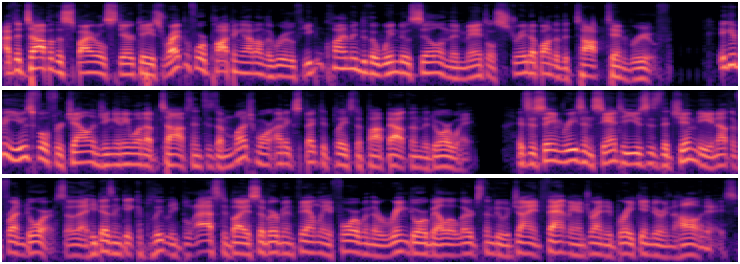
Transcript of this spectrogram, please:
At the top of the spiral staircase, right before popping out on the roof, you can climb into the windowsill and then mantle straight up onto the top 10 roof. It can be useful for challenging anyone up top since it's a much more unexpected place to pop out than the doorway. It's the same reason Santa uses the chimney and not the front door, so that he doesn't get completely blasted by a suburban family of four when their ring doorbell alerts them to a giant fat man trying to break in during the holidays.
